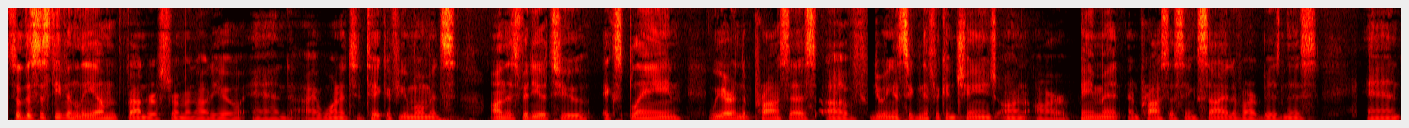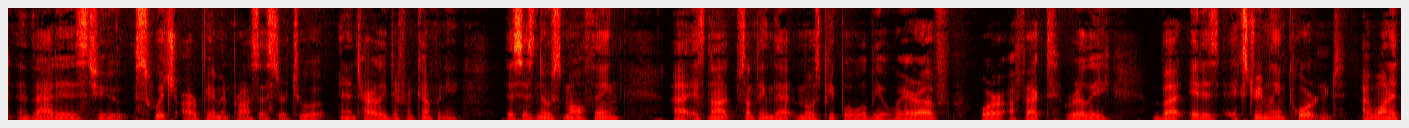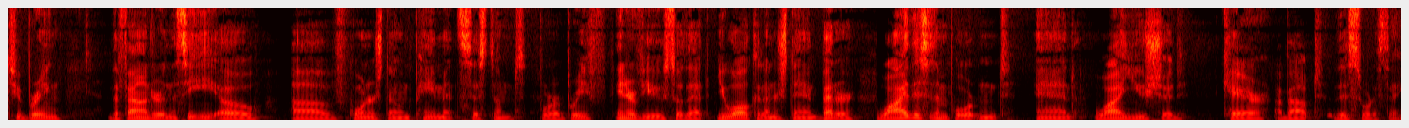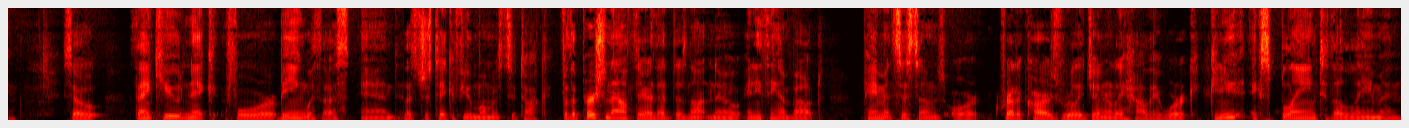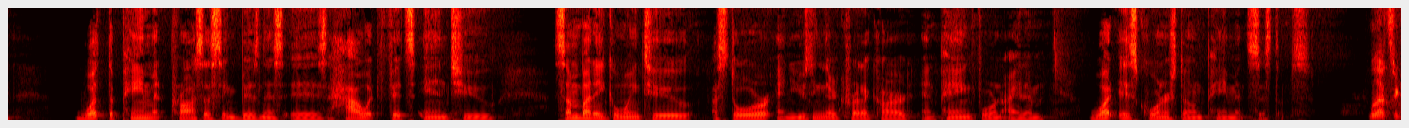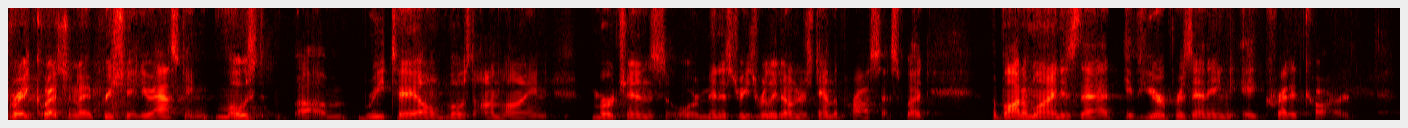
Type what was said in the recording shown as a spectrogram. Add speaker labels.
Speaker 1: So, this is Stephen Liam, founder of Sermon Audio, and I wanted to take a few moments on this video to explain we are in the process of doing a significant change on our payment and processing side of our business, and that is to switch our payment processor to an entirely different company. This is no small thing. Uh, it's not something that most people will be aware of or affect, really, but it is extremely important. I wanted to bring the founder and the CEO of Cornerstone Payment Systems for a brief interview so that you all could understand better why this is important and why you should care about this sort of thing. So, thank you, Nick, for being with us. And let's just take a few moments to talk. For the person out there that does not know anything about payment systems or credit cards, really generally how they work, can you explain to the layman? What the payment processing business is, how it fits into somebody going to a store and using their credit card and paying for an item. What is Cornerstone Payment Systems?
Speaker 2: Well, that's a great question. I appreciate you asking. Most um, retail, most online merchants or ministries really don't understand the process. But the bottom line is that if you're presenting a credit card,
